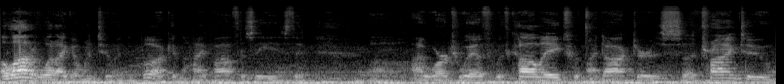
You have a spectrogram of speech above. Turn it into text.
a lot of what I go into in the book and the hypotheses that uh, I worked with, with colleagues, with my doctors, uh, trying to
